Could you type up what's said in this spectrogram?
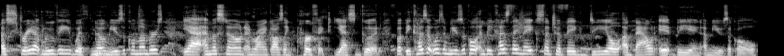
a straight up movie with no musical numbers, yeah, Emma Stone and Ryan Gosling, perfect. Yes, good. But because it was a musical and because they make such a big deal about it being a musical,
